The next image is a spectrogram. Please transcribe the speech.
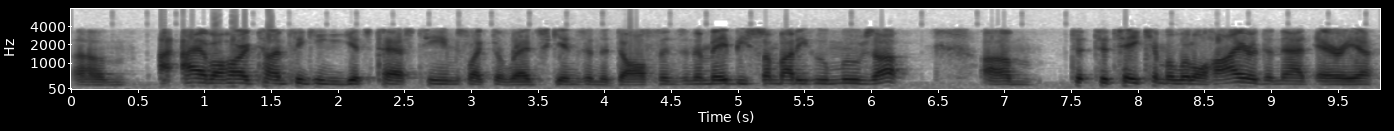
Um, I, have a hard time thinking he gets past teams like the Redskins and the Dolphins, and there may be somebody who moves up um, to, to take him a little higher than that area.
